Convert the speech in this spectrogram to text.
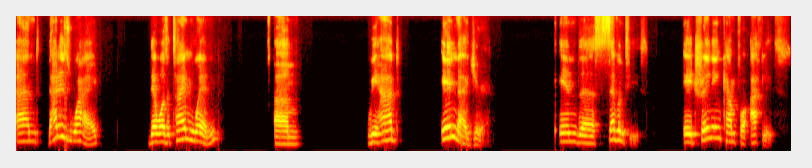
and that is why there was a time when um, we had in Nigeria in the 70s a training camp for athletes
